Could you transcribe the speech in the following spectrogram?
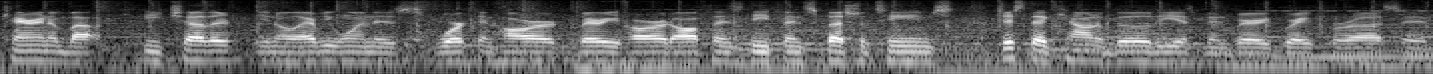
caring about each other. You know, everyone is working hard, very hard, offense, defense, special teams. Just the accountability has been very great for us and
